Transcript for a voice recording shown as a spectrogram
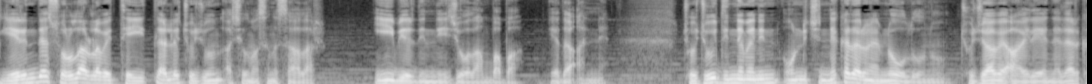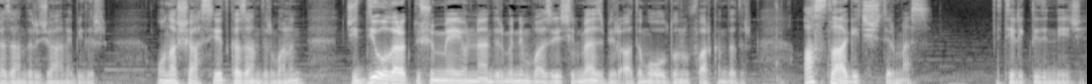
Yerinde sorularla ve teyitlerle çocuğun açılmasını sağlar. İyi bir dinleyici olan baba ya da anne. Çocuğu dinlemenin onun için ne kadar önemli olduğunu, çocuğa ve aileye neler kazandıracağını bilir. Ona şahsiyet kazandırmanın, ciddi olarak düşünmeye yönlendirmenin vazgeçilmez bir adımı olduğunu farkındadır. Asla geçiştirmez. Nitelikli dinleyici.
